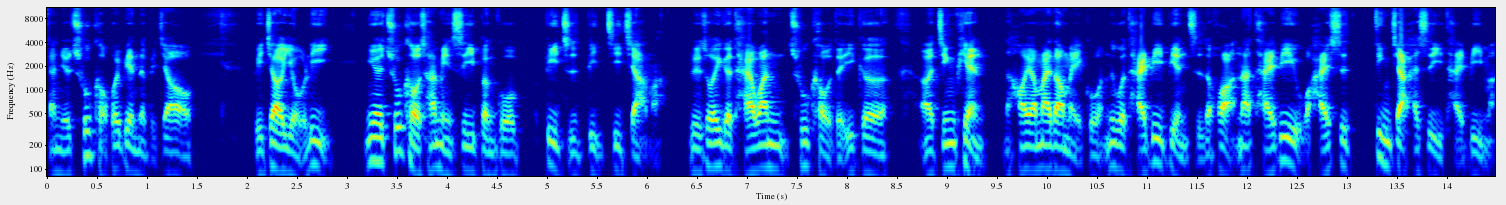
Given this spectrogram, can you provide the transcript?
感觉出口会变得比较比较有利，因为出口产品是以本国币值币计价嘛。比如说一个台湾出口的一个呃晶片，然后要卖到美国，如果台币贬值的话，那台币我还是定价还是以台币嘛。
